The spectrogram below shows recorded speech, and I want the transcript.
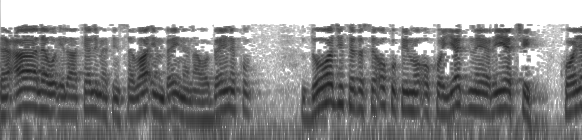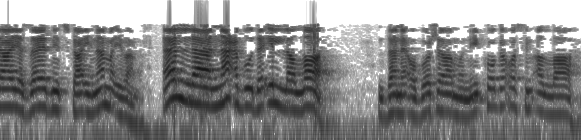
ta'alu ila kalimatin sawa'in bainana wa bainakum dođite da se okupimo oko jedne riječi koja je zajednička i nama i vama. Alla na'budu illa Allah. Da ne obožavamo nikoga osim Allaha.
